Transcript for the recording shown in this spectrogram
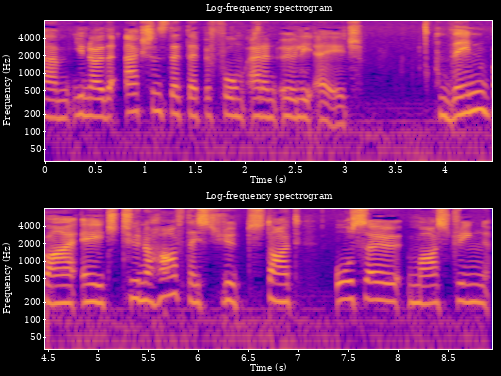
Um, you know, the actions that they perform at an early age. Then by age two and a half, they should start also mastering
